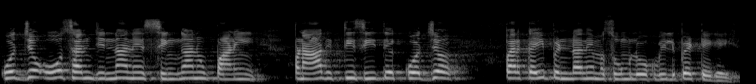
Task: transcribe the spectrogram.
ਕੁਝ ਉਹ ਸਨ ਜਿਨ੍ਹਾਂ ਨੇ ਸਿੰਘਾਂ ਨੂੰ ਪਾਣੀ ਪਣਾ ਦਿੱਤੀ ਸੀ ਤੇ ਕੁਝ, ਪਰ ਕਈ ਪਿੰਡਾਂ ਦੇ ਮਾਸੂਮ ਲੋਕ ਵੀ ਲਪੇਟੇ ਗਏ।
